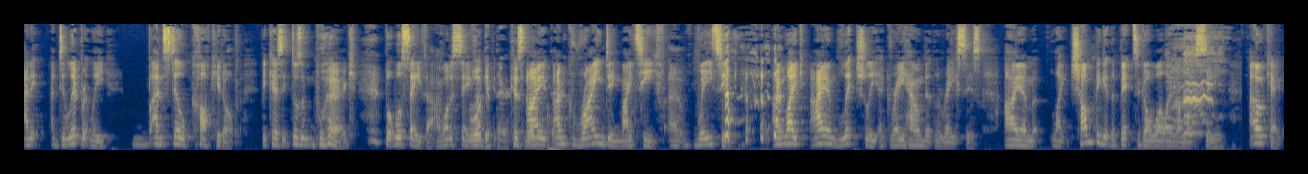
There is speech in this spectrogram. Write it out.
and it deliberately and still cock it up because it doesn't work. But we'll save that. I want to save We'll that get there. because We'll I. I'm grinding my teeth, uh, waiting. I'm like I am literally a greyhound at the races. I am like chomping at the bit to go all in on that scene. Okay,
